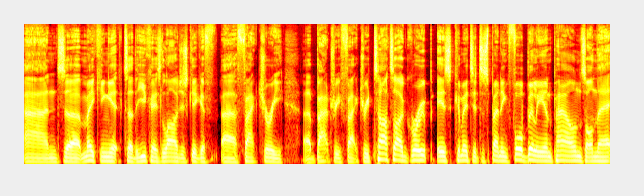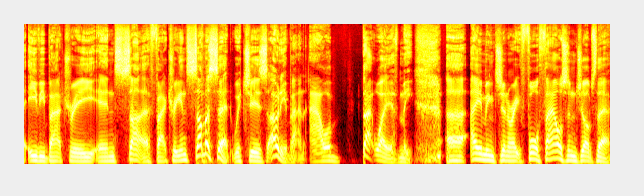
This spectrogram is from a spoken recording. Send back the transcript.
and uh, making it uh, the UK's largest gigafactory uh, battery factory. Tata Group is committed to spending four billion pounds on their EV battery in uh, factory in Somerset, which is only about an hour that way of me, uh, aiming to generate 4,000 jobs there.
